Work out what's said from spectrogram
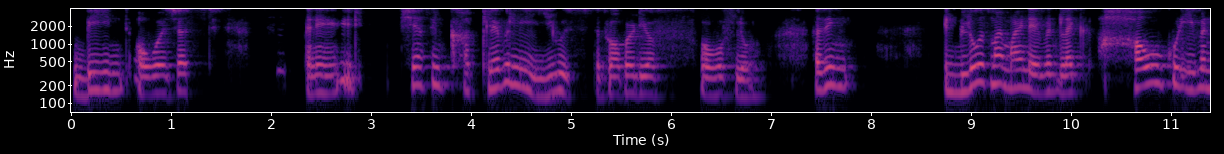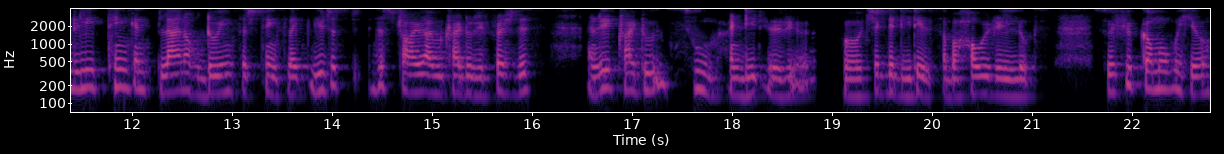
been over just and it, she has been cleverly used the property of overflow I think it blows my mind even like how could even really think and plan of doing such things? Like you just just try i will try to refresh this and really try to zoom and uh, check the details about how it really looks. So if you come over here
